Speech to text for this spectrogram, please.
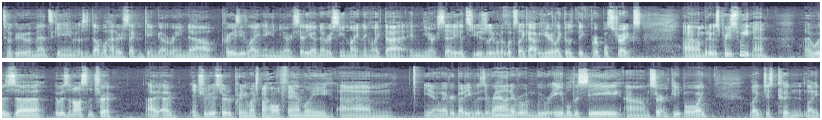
took her to a Mets game. It was a doubleheader. Second game got rained out. Crazy lightning in New York City. I've never seen lightning like that in New York City. It's usually what it looks like out here, like those big purple strikes. Um, but it was pretty sweet, man. It was uh, it was an awesome trip. I, I introduced her to pretty much my whole family. Um, you know everybody who was around everyone we were able to see um, certain people i like just couldn't like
